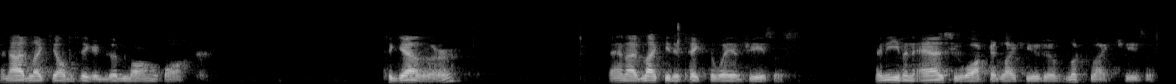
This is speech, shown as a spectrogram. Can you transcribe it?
and I'd like y'all to take a good long walk together, and I'd like you to take the way of Jesus. And even as you walk, I'd like you to look like Jesus.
